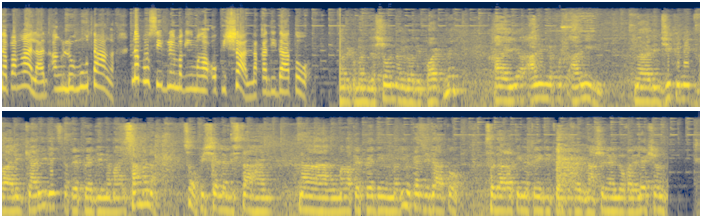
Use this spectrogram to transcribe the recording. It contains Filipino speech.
na pangalan ang lumutang na posibleng maging mga opisyal na kandidato. Ang rekomendasyon ng Law Department ay uh, 66 na legitimate valid candidates na pwede na maisama na sa opisyal na listahan ng mga pwedeng maging kandidato sa darating na 2025 national and local election.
